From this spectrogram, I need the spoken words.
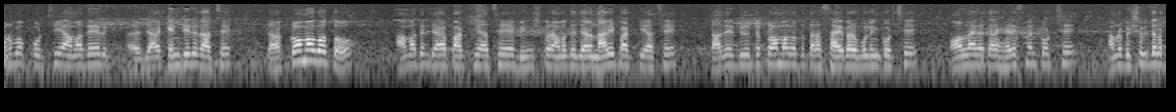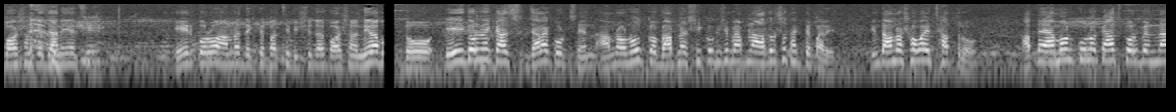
অনুভব করছি আমাদের যারা ক্যান্ডিডেট আছে, তারা ক্রমাগত আমাদের যারা প্রার্থী আছে, বিশেষ করে আমাদের যারা নারী প্রার্থী আছে, তাদের বিরুদ্ধে ক্রমাগত তারা সাইবার বুলিং করছে অনলাইনে তারা হ্যারাসমেন্ট করছে। আমরা বিশ্ববিদ্যালয় প্রশাসনকে জানিয়েছি এরপরও আমরা দেখতে পাচ্ছি বিশ্ববিদ্যালয় পড়াশোনা নিরাপদ। তো এই ধরনের কাজ যারা করছেন, আমরা অনুরোধ করব আপনার শিক্ষক হিসেবে আপনার আদর্শ থাকতে পারে, কিন্তু আমরা সবাই ছাত্র। আপনি এমন কোনো কাজ করবেন না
